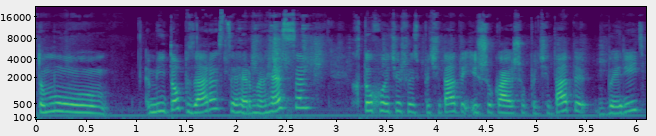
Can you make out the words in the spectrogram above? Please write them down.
тому мій топ зараз це Герман Гессе. Хто хоче щось почитати і шукає, що почитати, беріть.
